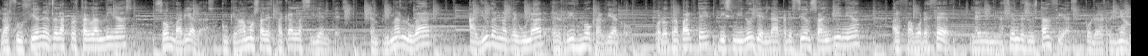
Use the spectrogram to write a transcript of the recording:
Las funciones de las prostaglandinas son variadas, aunque vamos a destacar las siguientes. En primer lugar, ayudan a regular el ritmo cardíaco. Por otra parte, disminuyen la presión sanguínea al favorecer la eliminación de sustancias por el riñón.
